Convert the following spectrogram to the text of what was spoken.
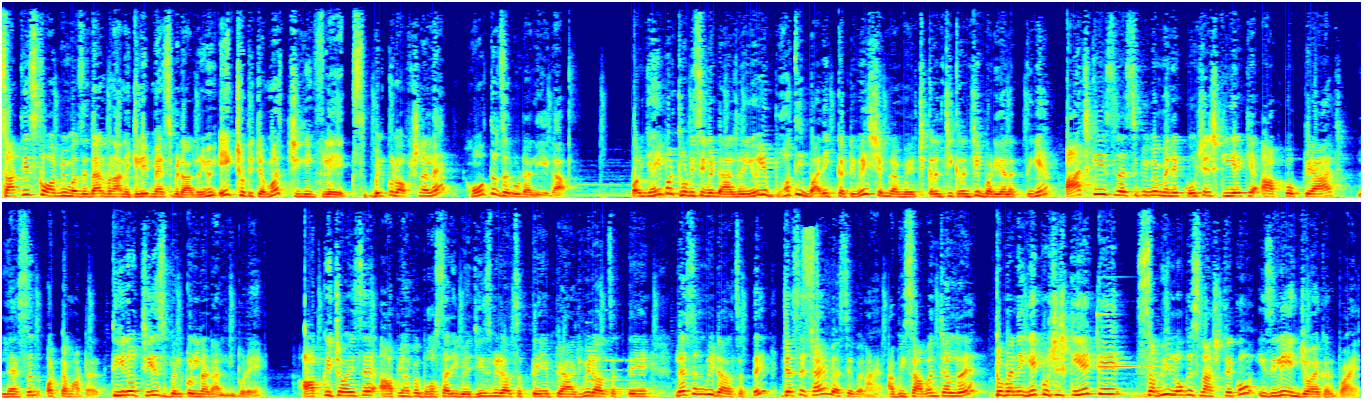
साथ ही इसको और भी मज़ेदार बनाने के लिए मैं इसमें डाल रही हूँ एक छोटी चम्मच चिली फ्लेक्स। बिल्कुल ऑप्शनल है, हो तो ज़रूर डालिएगा। और यहीं पर थोड़ी सी मैं डाल रही हूँ, ये बहुत ही बारीक कटी हुई शिमला मिर्च। क्रंची क्रंची बढ़िया लगती है। आज की इस रेसिपी में मैंने कोशिश की है कि आपको प्याज, लहसुन और टमाटर तीनों चीज़ बिल्कुल न डालनी पड़े। आपकी चॉइस है, आप यहाँ पे बहुत सारी वेजीज भी डाल सकते हैं, प्याज भी डाल सकते हैं, लहसुन भी डाल सकते हैं, जैसे चाहे वैसे बनाए। अभी सावन चल रहे हैं तो मैंने ये कोशिश की है कि सभी लोग इस नाश्ते को इजीली एंजॉय कर पाए।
